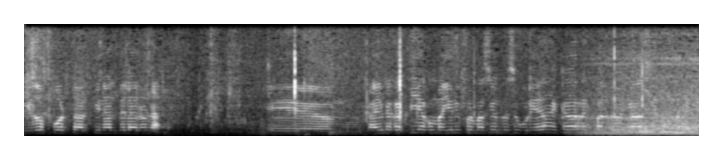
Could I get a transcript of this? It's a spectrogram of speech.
y dos puertas al final de la aeronave. Eh, hay una cartilla con mayor información de seguridad en cada respaldo de cada asiento.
